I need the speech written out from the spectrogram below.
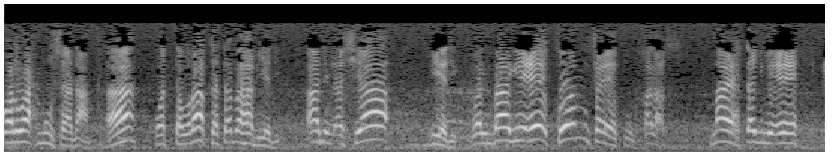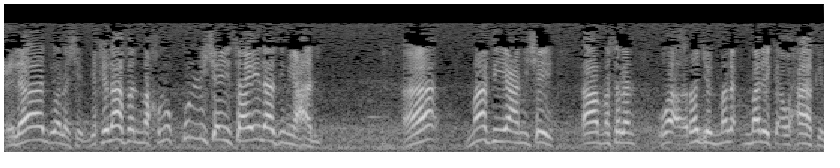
والواح موسى نعم. ها؟ والتوراة كتبها بيدي. هذه الأشياء بيدي. والباقي إيه؟ كن فيكون. خلاص. ما يحتاج له إيه علاج ولا شيء. بخلاف المخلوق كل شيء سائل لازم يعالج. ها؟ ما في يعني شيء. آه مثلا رجل ملك أو حاكم.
